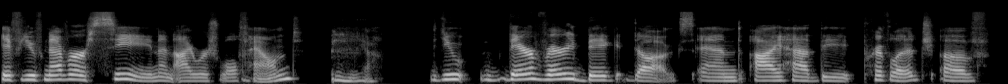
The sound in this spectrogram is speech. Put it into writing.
if you've never seen an Irish wolfhound, yeah. you they're very big dogs and i had the privilege of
